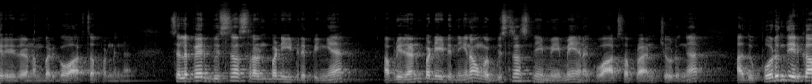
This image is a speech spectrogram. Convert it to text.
தெரியுற நம்பருக்கு வாட்ஸ்அப் பண்ணுங்கள் சில பேர் பிஸ்னஸ் ரன் பண்ணிக்கிட்டு இருப்பீங்க. அப்படி ரன் பண்ணிட்டு இருந்தீங்கன்னா உங்கள் பிஸ்னஸ் நேமையுமே எனக்கு வாட்ஸ்அப்பில் அனுப்பிச்சி விடுங்க. அது பொருந்திருக்கா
